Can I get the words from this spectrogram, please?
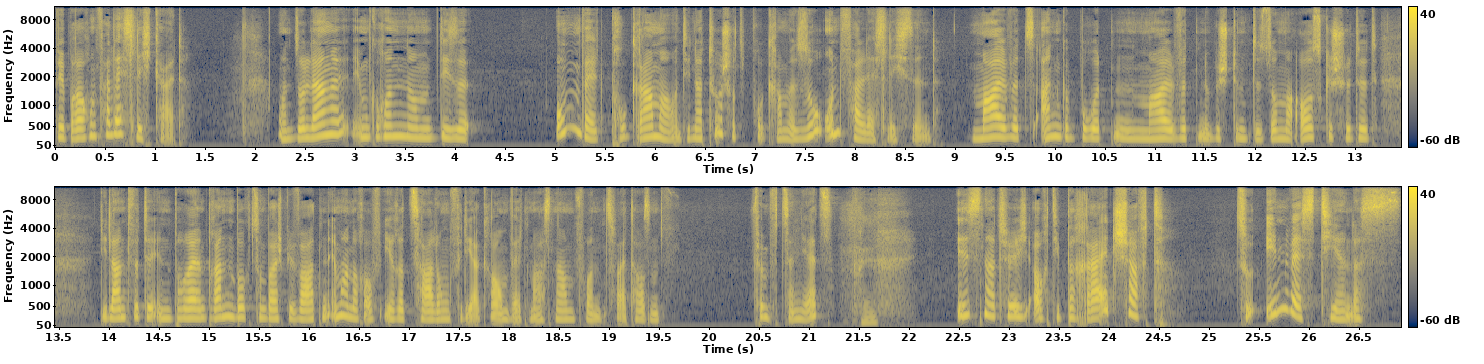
wir brauchen Verlässlichkeit. Und solange im Grunde genommen diese Umweltprogramme und die Naturschutzprogramme so unverlässlich sind, mal wird es angeboten, mal wird eine bestimmte Summe ausgeschüttet. Die Landwirte in Bra- Brandenburg zum Beispiel warten immer noch auf ihre Zahlungen für die Agrarumweltmaßnahmen von 2015 jetzt. Okay. Ist natürlich auch die Bereitschaft zu investieren, das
